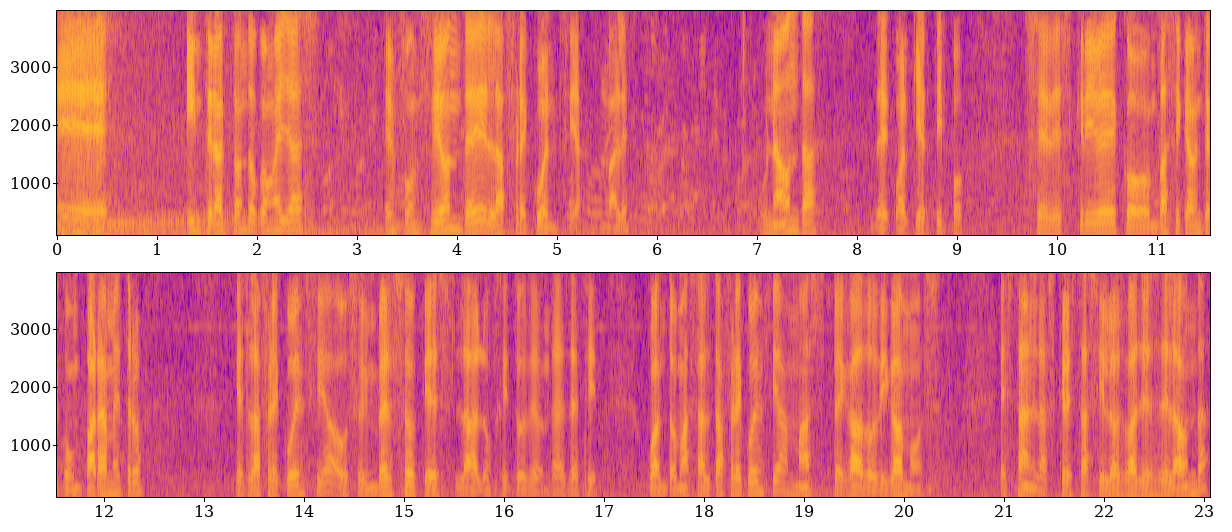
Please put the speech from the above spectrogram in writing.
eh, interactuando con ellas en función de la frecuencia, ¿vale? una onda de cualquier tipo se describe con básicamente con un parámetro que es la frecuencia o su inverso que es la longitud de onda, es decir, cuanto más alta frecuencia, más pegado, digamos, están las crestas y los valles de la onda.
